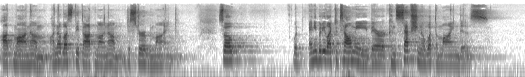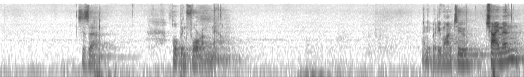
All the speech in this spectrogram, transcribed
Atmanam, anabastit atmanam, disturbed mind. So, would anybody like to tell me their conception of what the mind is? This is a open forum now. Anybody want to chime in?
